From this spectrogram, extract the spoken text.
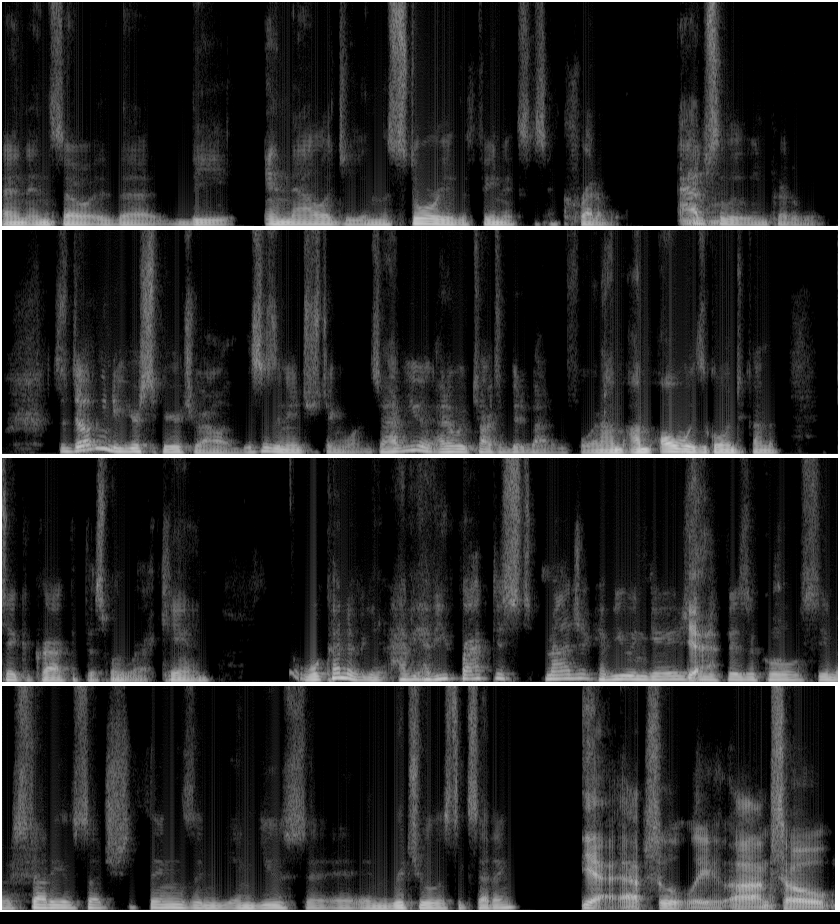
And and so the the analogy and the story of the phoenix is incredible. Mm-hmm. absolutely incredible. So delving into your spirituality this is an interesting one. So have you i know we've talked a bit about it before and i'm, I'm always going to kind of take a crack at this one where i can what kind of you know have you have you practiced magic? Have you engaged yeah. in a physical you know study of such things and, and use in ritualistic setting? Yeah absolutely. Um so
